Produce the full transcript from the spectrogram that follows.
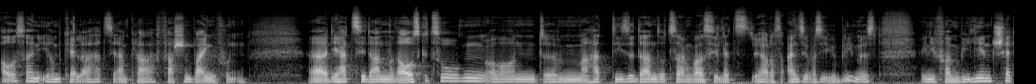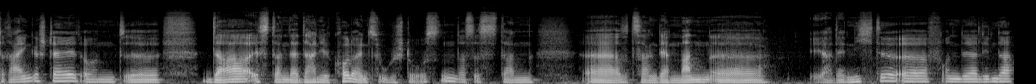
außer in ihrem Keller hat sie ein paar Flaschen Wein gefunden. Äh, die hat sie dann rausgezogen und ähm, hat diese dann sozusagen, was sie letzte, ja, das Einzige, was ihr geblieben ist, in die Familienchat reingestellt und äh, da ist dann der Daniel Koller hinzugestoßen. Das ist dann äh, sozusagen der Mann, ja, der Nichte äh, von der Linda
